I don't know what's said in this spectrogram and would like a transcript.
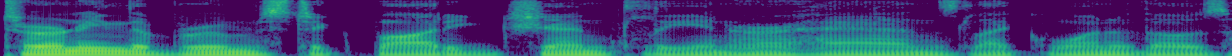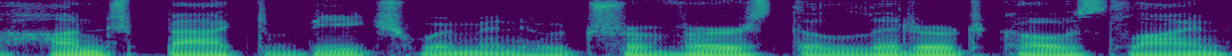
turning the broomstick body gently in her hands like one of those hunchbacked beach women who traverse the littered coastline,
